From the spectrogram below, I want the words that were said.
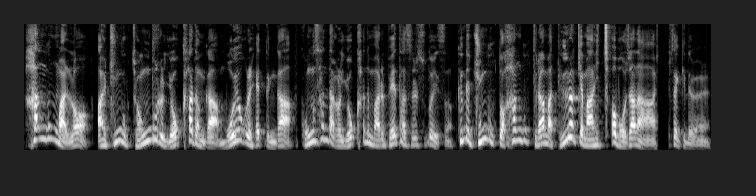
한국말로 아, 중국 정부를 욕하던가 모욕을 했든가 공산당을 욕하는 말을 뱉었을 수도 있어. 근데 중국도 한국 드라마 더럽게 많이 쳐보잖아. 새끼들.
